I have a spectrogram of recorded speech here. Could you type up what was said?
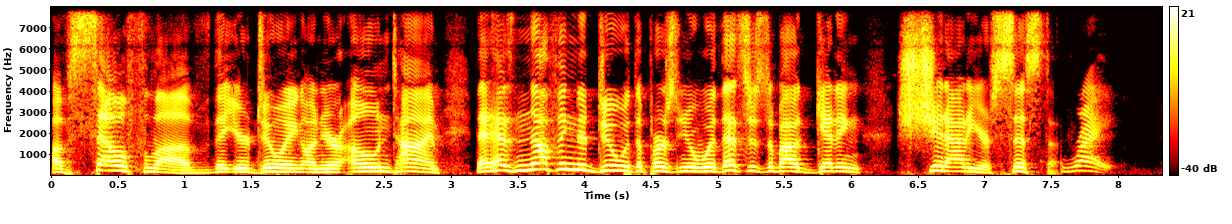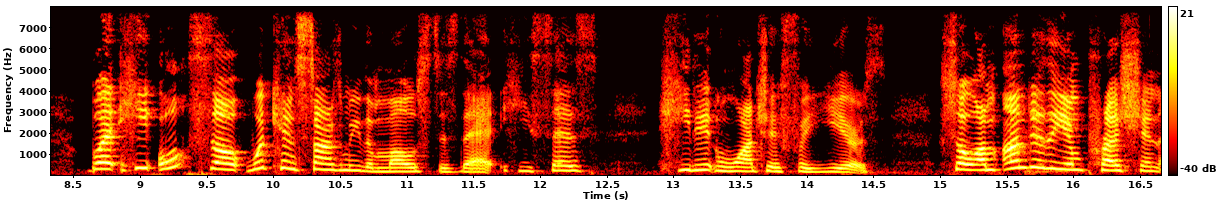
of self love that you're doing on your own time that has nothing to do with the person you're with. That's just about getting shit out of your system. Right. But he also, what concerns me the most is that he says he didn't watch it for years. So I'm under the impression,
